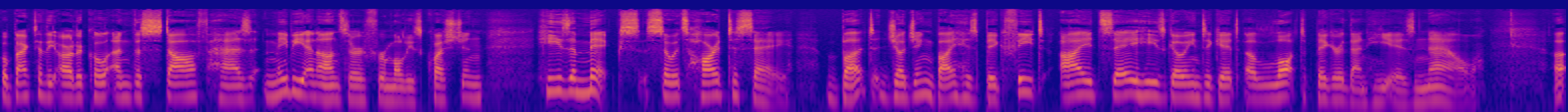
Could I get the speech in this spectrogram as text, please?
Well, back to the article, and the staff has maybe an answer for Molly's question. He's a mix, so it's hard to say. But judging by his big feet, I'd say he's going to get a lot bigger than he is now. Uh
